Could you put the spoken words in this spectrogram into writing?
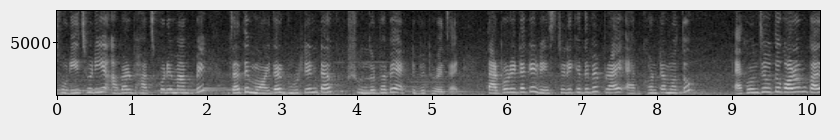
ছড়িয়ে ছড়িয়ে আবার ভাঁজ করে মাখবে, যাতে ময়দার গ্লুটেনটা খুব সুন্দরভাবে অ্যাক্টিভেট হয়ে যায়। তারপর এটাকে রেস্টে রেখে দেবে প্রায় এক ঘণ্টা মতো। এখন যেহেতু গরমকাল,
